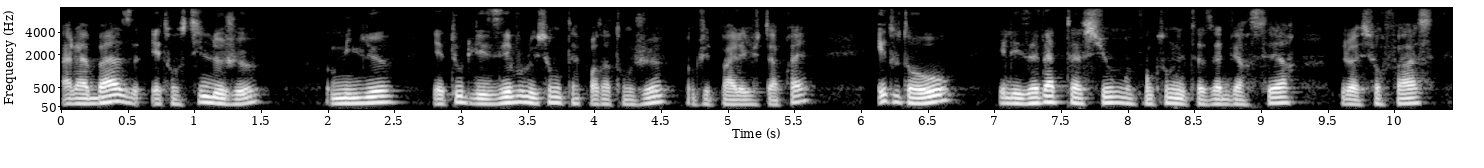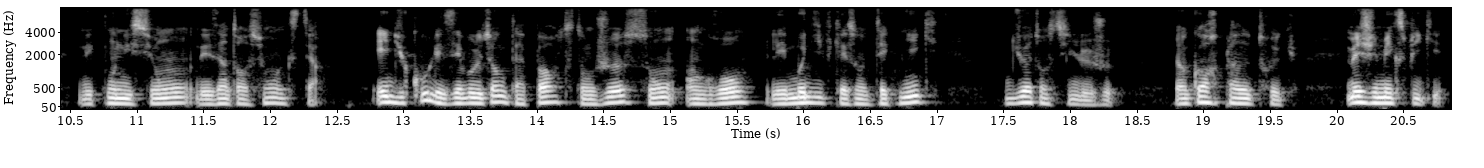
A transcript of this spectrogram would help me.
À la base est ton style de jeu. Au milieu, il y a toutes les évolutions que tu apportes à ton jeu, donc je vais te parler juste après. Et tout en haut, a les adaptations en fonction de tes adversaires, de la surface, des conditions, des intentions, etc. Et du coup, les évolutions que tu apportes ton jeu sont en gros les modifications techniques dues à ton style de jeu. Et encore plein de trucs. Mais je vais m'expliquer.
